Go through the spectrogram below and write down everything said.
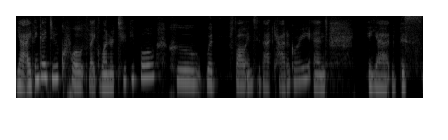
yeah, I think I do quote like one or two people who would fall into that category. And yeah, this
